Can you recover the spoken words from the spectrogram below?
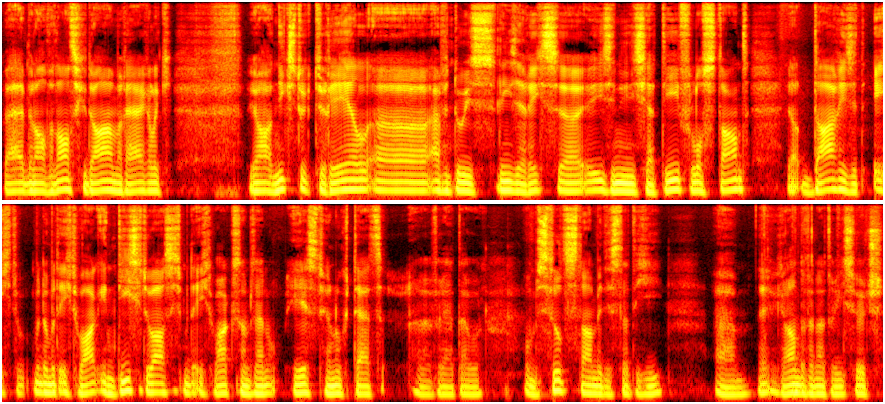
wij hebben al van alles gedaan, maar eigenlijk ja, niks structureel. Uh, af en toe is links en rechts uh, is een initiatief losstaand. Ja, daar is het echt, dan moet echt waak, in die situaties moet je echt waakzaam zijn om eerst genoeg tijd uh, vrij te houden om stil te staan bij die strategie um, gaande vanuit research,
